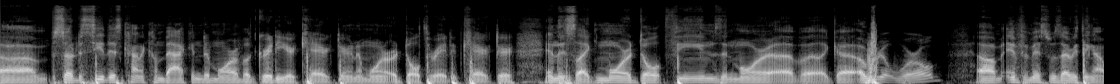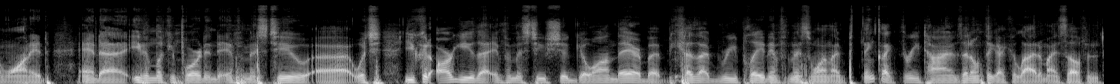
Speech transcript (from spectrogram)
Um, so to see this kind of come back into more of a grittier character and a more adulterated character and this like more adult themes and more of a, like a, a real world um, Infamous was everything I wanted, and uh, even looking forward into Infamous 2, uh, which you could argue that Infamous 2 should go on there, but because I've replayed Infamous 1, I think like three times, I don't think I could lie to myself and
